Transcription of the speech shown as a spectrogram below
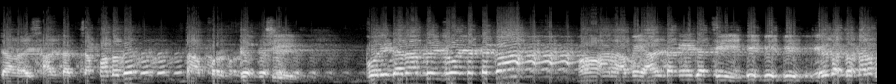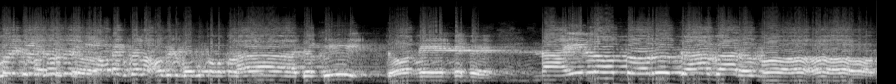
দাঁড়াই শালটা চাপা দেবে তারপর দেখছি বলি দাদা জোয়ালটা টাকা? আর আমি হালটা নিয়ে যাচ্ছি। এটা তো তারপরে অনেক বেলা হবে বাবু হ্যাঁ দেখি। ধনে নাইল তোর যাবার মন।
